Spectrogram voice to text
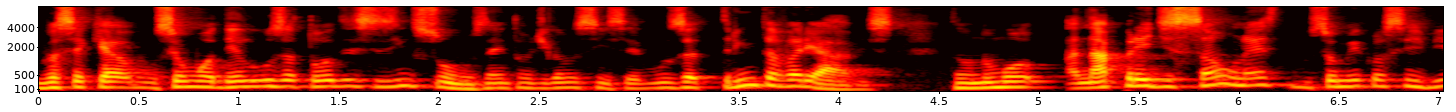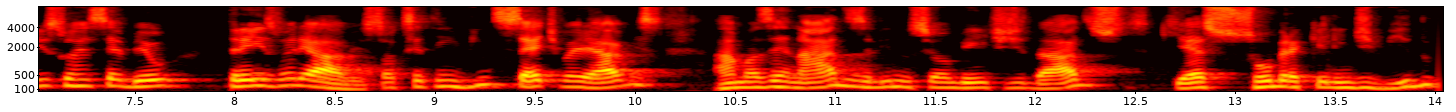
e você quer, o seu modelo usa todos esses insumos, né? Então, digamos assim, você usa 30 variáveis. Então, numa, na predição, né, do seu microserviço recebeu três variáveis, só que você tem 27 variáveis armazenadas ali no seu ambiente de dados, que é sobre aquele indivíduo,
